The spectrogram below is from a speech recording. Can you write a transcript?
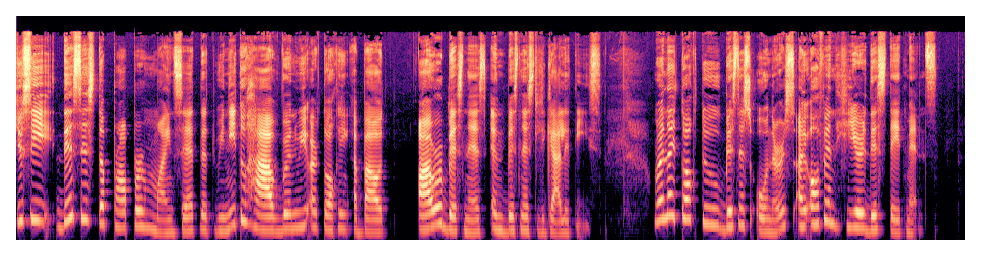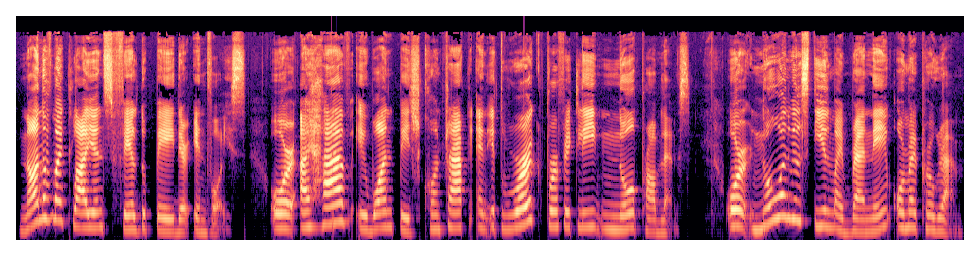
You see, this is the proper mindset that we need to have when we are talking about our business and business legalities. When I talk to business owners, I often hear these statements None of my clients fail to pay their invoice. Or I have a one page contract and it worked perfectly, no problems. Or no one will steal my brand name or my program.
